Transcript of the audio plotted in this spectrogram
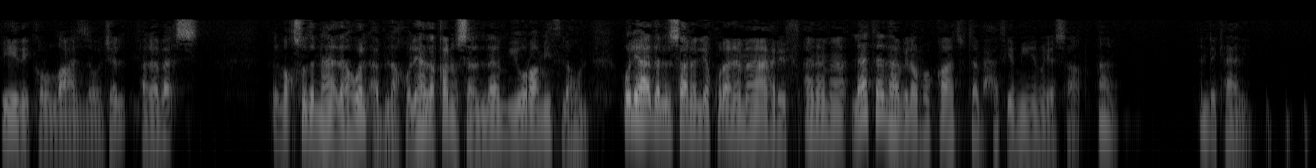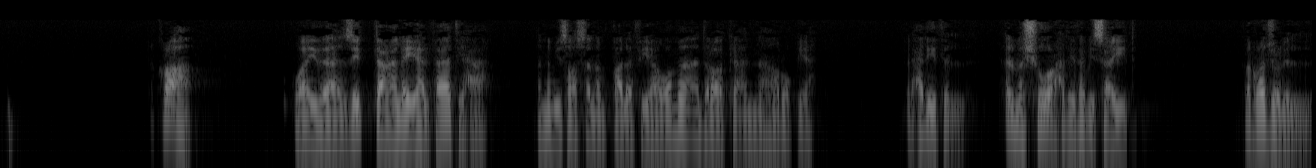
فيه ذكر الله عز وجل فلا بأس. المقصود أن هذا هو الأبلغ ولهذا قال وسلم لم يرى مثلهن. ولهذا الإنسان اللي يقول أنا ما أعرف أنا ما لا تذهب إلى الرقاة وتبحث يمين ويسار. ما عندك هذه. اقرأها. وإذا زدت عليها الفاتحة النبي صلى الله عليه وسلم قال فيها وما أدراك أنها رقية. الحديث المشهور حديث أبي سعيد الرجل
